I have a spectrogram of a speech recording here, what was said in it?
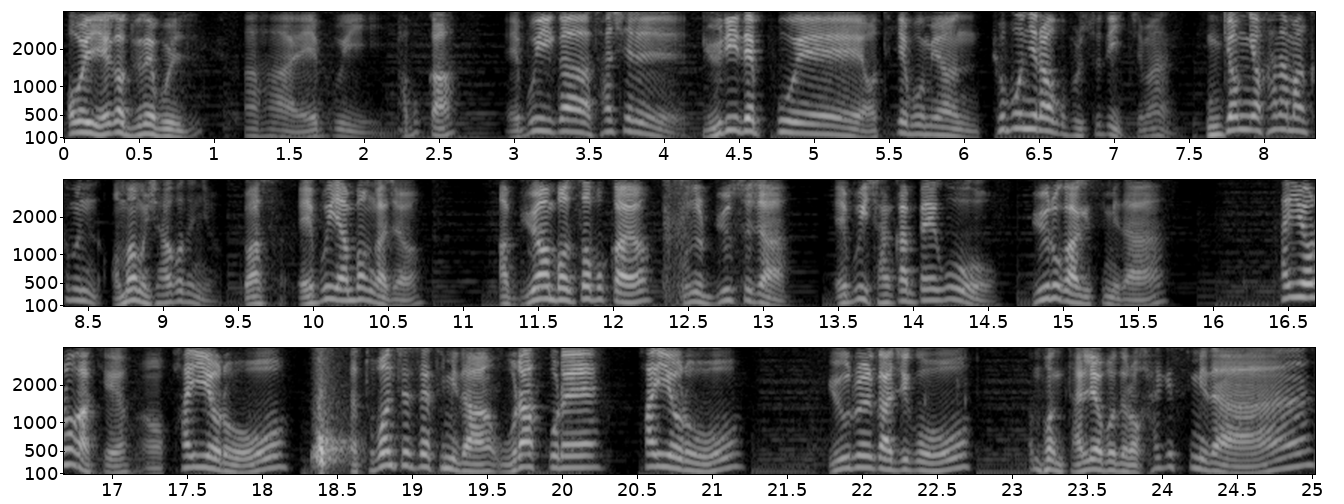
어 왜 얘가 눈에 보이지? 아하 AV 가볼까? AV가 사실 유리대포의 어떻게 보면 표본이라고 볼 수도 있지만 공격력 하나만큼은 어마무시하거든요. 좋았어. AV 한번 가죠. 아뮤 한번 써볼까요? 오늘 뮤 쓰자. AV 잠깐 빼고 뮤로 가겠습니다 파이어로 갈게요. 어 파이어로. 자, 두 번째 세트입니다. 우라꼴의 파이어로. 뮤를 가지고 한번 달려보도록 하겠습니다.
